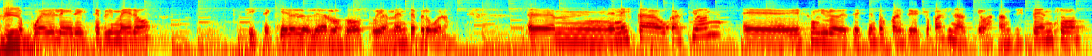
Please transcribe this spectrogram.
Se puede leer este primero si se quiere leer los dos, obviamente, pero bueno. Em, en esta ocasión eh, es un libro de 648 páginas, que es bastante extenso.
